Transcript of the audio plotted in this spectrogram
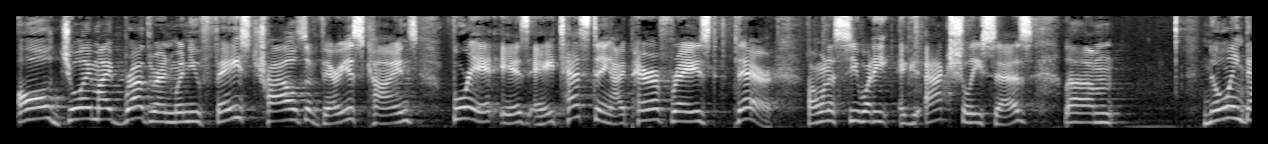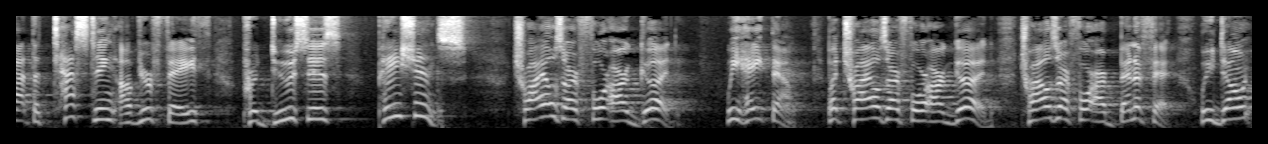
all joy, my brethren, when you face trials of various kinds, for it is a testing. I paraphrased there. I want to see what he actually says. Um, knowing that the testing of your faith produces patience. Trials are for our good. We hate them. But trials are for our good. Trials are for our benefit. We don't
